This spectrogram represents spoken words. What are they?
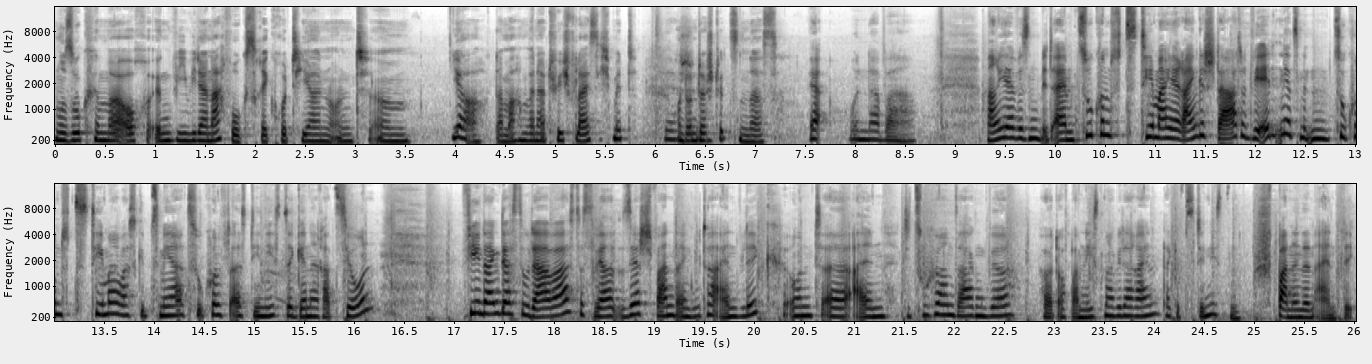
nur so können wir auch irgendwie wieder Nachwuchs rekrutieren. Und ähm, ja, da machen wir natürlich fleißig mit Sehr und schön. unterstützen das. Ja, wunderbar. Maria, wir sind mit einem Zukunftsthema hier reingestartet. Wir enden jetzt mit einem Zukunftsthema. Was gibt es mehr Zukunft als die nächste Generation? Vielen Dank, dass du da warst. Das wäre sehr spannend, ein guter Einblick. Und äh, allen, die zuhören, sagen wir, hört auch beim nächsten Mal wieder rein. Da gibt es den nächsten spannenden Einblick.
